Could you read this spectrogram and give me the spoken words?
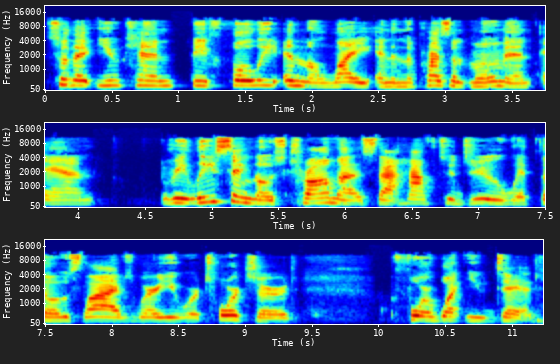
so that you can be fully in the light and in the present moment and releasing those traumas that have to do with those lives where you were tortured for what you did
